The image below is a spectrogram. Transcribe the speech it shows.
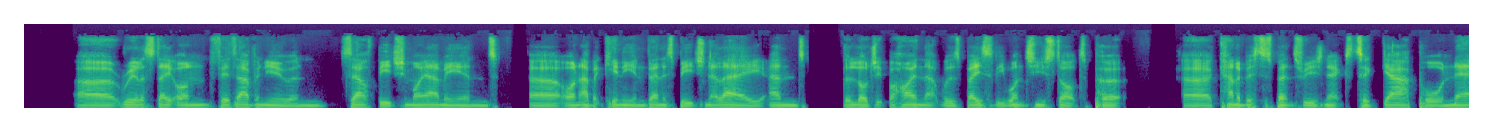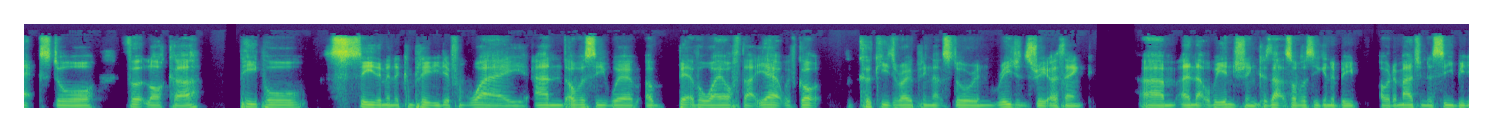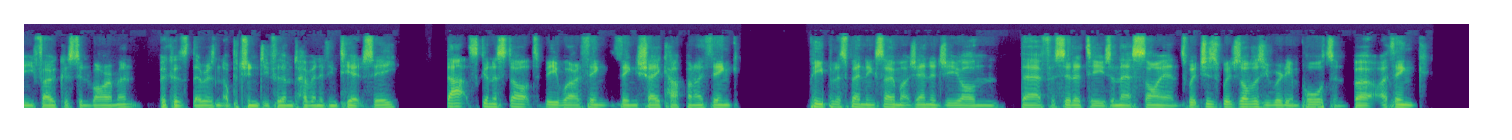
uh, real estate on Fifth Avenue and South Beach in Miami and uh, on Abbot Kinney and Venice Beach in LA. And the logic behind that was basically once you start to put uh, cannabis dispensaries next to Gap or Next or Footlocker, people see them in a completely different way. And obviously, we're a bit of a way off that yet. We've got cookies are opening that store in Regent Street, I think. Um, and that will be interesting because that's obviously going to be, I would imagine, a CBD focused environment because there is an opportunity for them to have anything THC. That's going to start to be where I think things shake up. And I think people are spending so much energy on their facilities and their science, which is which is obviously really important. But I think,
